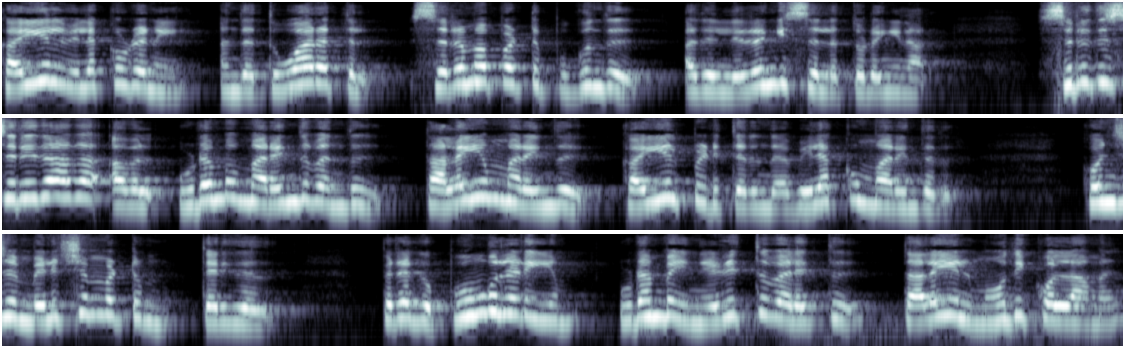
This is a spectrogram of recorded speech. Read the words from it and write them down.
கையில் விளக்குடனே அந்த துவாரத்தில் சிரமப்பட்டு புகுந்து அதில் இறங்கி செல்லத் தொடங்கினார் சிறிது சிறிதாக அவள் உடம்பு மறைந்து வந்து தலையும் மறைந்து கையில் பிடித்திருந்த விளக்கும் மறைந்தது. கொஞ்சம் வெளிச்சம் மட்டும் தெரிந்தது. பிறகு பூங்குழலியும் உடம்பை நெளித்து வளைத்து தலையில் மோதிக்கொள்ளாமல்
